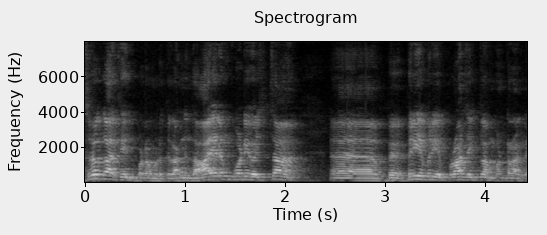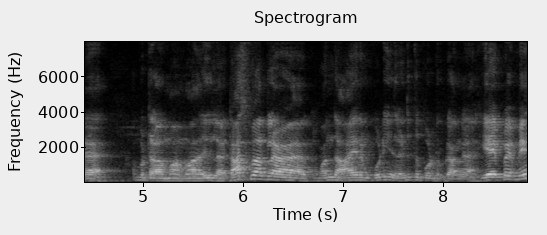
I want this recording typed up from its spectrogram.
சிவகார்த்தியின் படம் எடுக்கிறாங்க. இந்த ஆயிரம் கோடி வச்சு தான் பெரிய பெரிய ப்ராஜெக்ட்லாம் பண்ணுறாங்க அப்போ இதில் டாஸ்மாகில் வந்து ஆயிரம் கோடி இதில் எடுத்து போட்டிருக்காங்க. எப்பயுமே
